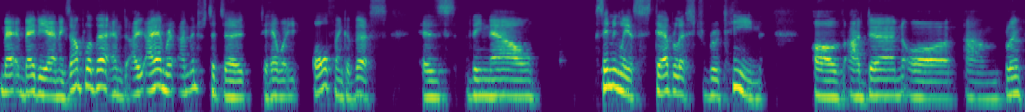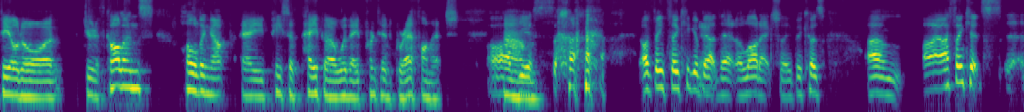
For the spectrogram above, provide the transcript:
may, maybe an example of that, and I, I am I'm interested to to hear what you all think of this. Is the now seemingly established routine of Ardern or um, Bloomfield or Judith Collins holding up a piece of paper with a printed graph on it. Oh, um, yes. I've been thinking about yeah. that a lot actually, because um, I, I think it's, uh,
